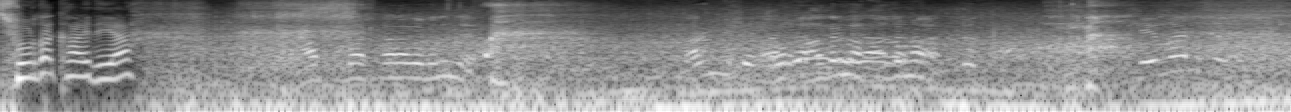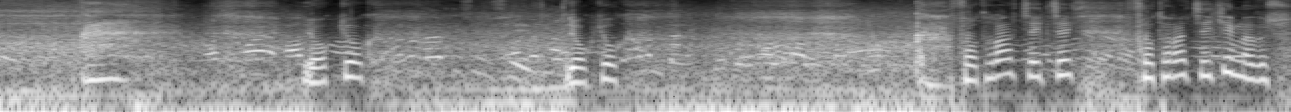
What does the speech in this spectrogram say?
Şurada kaydı ya. Yok yok. Yok yok. Fotoğraf çekecek. Fotoğraf çekeyim de dur.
